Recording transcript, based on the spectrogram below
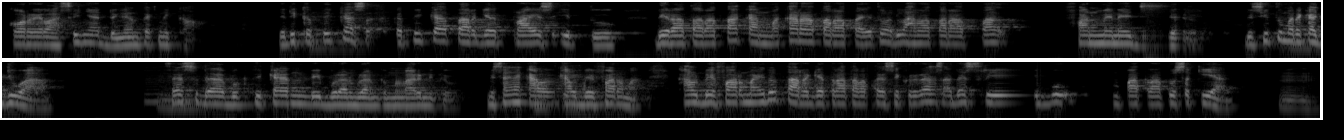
korelasinya dengan teknikal. Jadi ketika hmm. ketika target price itu dirata-ratakan, maka rata-rata itu adalah rata-rata fund manager di situ mereka jual. Hmm. Saya sudah buktikan di bulan-bulan kemarin itu. Misalnya Kal okay. Kalbe Pharma. Kalbe Pharma itu target rata-rata sekuritas ada 1.400 sekian. Hmm.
